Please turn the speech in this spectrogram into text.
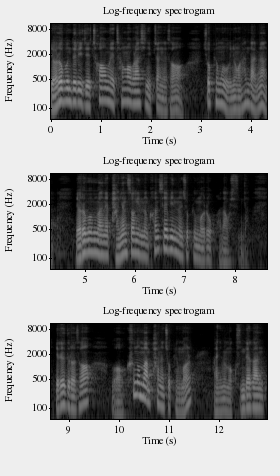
여러분들이 이제 처음에 창업을 하신 입장에서 쇼핑몰 운영을 한다면 여러분만의 방향성 있는 컨셉 있는 쇼핑몰을 권하고 싶습니다. 예를 들어서 뭐 큰 옷만 파는 쇼핑몰 아니면 뭐 군대 간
